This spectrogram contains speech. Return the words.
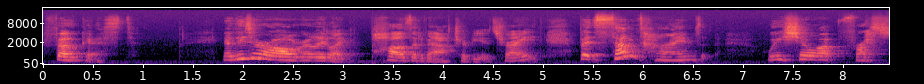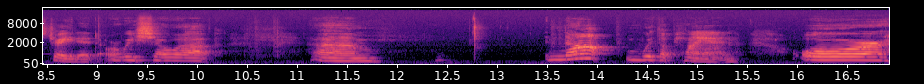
focused. Now, these are all really like positive attributes, right? But sometimes we show up frustrated or we show up um, not with a plan or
